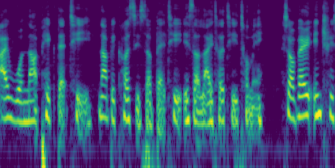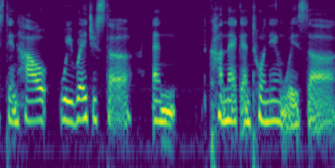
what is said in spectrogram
I will not pick that tea, not because it's a bad tea, it's a lighter tea to me. So very interesting how we register and connect and tune in with, uh,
